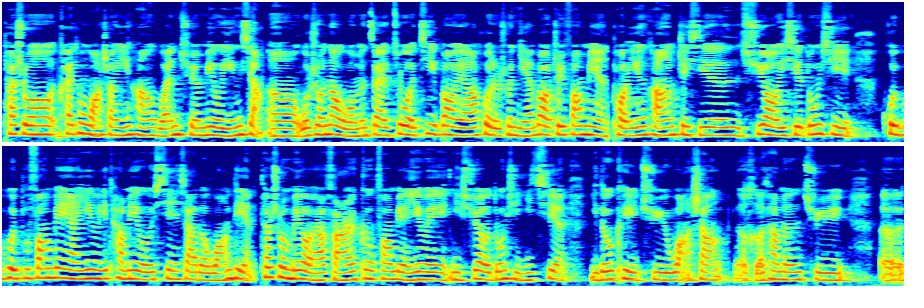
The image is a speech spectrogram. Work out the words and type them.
他说开通网上银行完全没有影响。嗯，我说那我们在做季报呀，或者说年报这方面跑银行这些需要。要一些东西。会不会不方便呀？因为它没有线下的网点。他说没有呀，反而更方便，因为你需要的东西一切你都可以去网上和他们去呃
